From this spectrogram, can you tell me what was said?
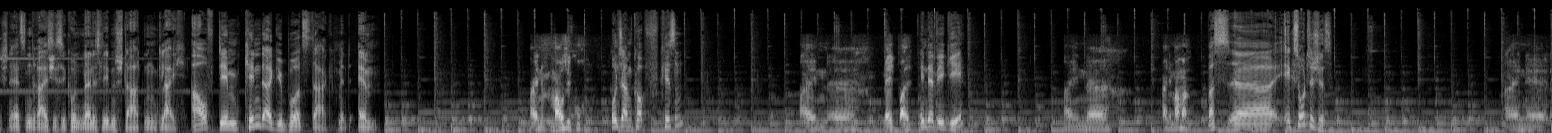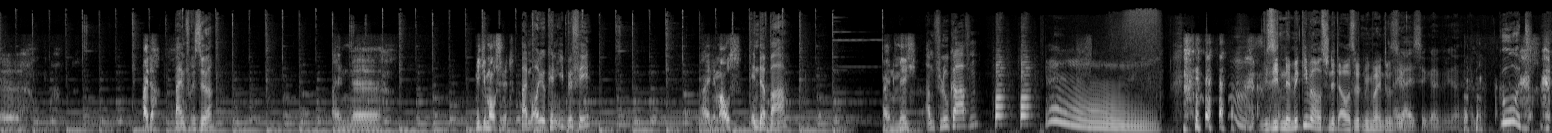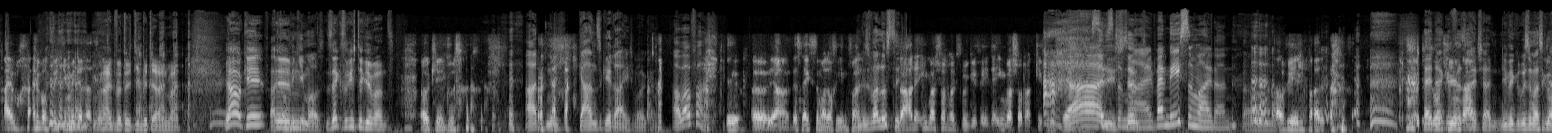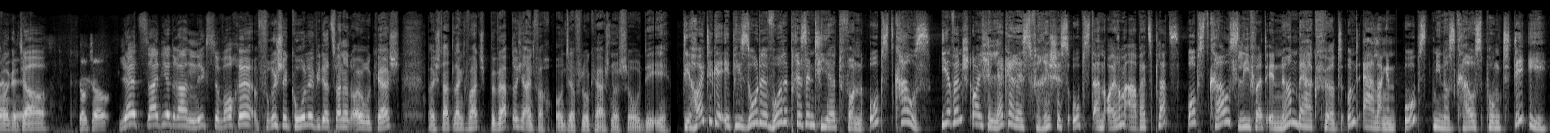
Die schnellsten 30 Sekunden deines Lebens starten gleich. Auf dem Kindergeburtstag mit M. Ein Mausekuchen. Unterm Kopfkissen. Ein äh, Melkball. In der WG. Ein, äh, eine Mama. Was äh, Exotisches. Eine, äh, weiter. Beim Friseur. Ein, äh, Mickey Maus Schnitt. Beim All You Can Eat Buffet. Eine Maus. In der Bar. Eine Milch. Am Flughafen. Wie sieht denn der Mickey Maus Schnitt aus, würde mich mal Ja, interessieren. ja, ist egal. Gut. Einfach, einfach durch die Mitte. rasieren. Einfach durch die Mitte einmal. Ja, okay. ähm, Frag doch Mickey Maus. Sechs richtige waren's. Okay, gut. Hat nicht ganz gereicht, Volker. Aber fast. Okay, äh, ja, das nächste Mal auf jeden Fall. Das war lustig. Da hat der Ingwer-Shot heute früh gefehlt. Der Ingwer-Shot hat gefehlt. Ja, die Siehste stimmt. Mal. Beim nächsten Mal dann. Auf jeden Fall. Hey, Gut, danke fürs Dank. Einschalten. Liebe Grüße, mach's gut. Volker. Ciao. Ciao, ciao. Jetzt seid ihr dran. Nächste Woche frische Kohle, wieder 200 Euro Cash bei Stadtland Quatsch. Bewerbt euch einfach unter flokerschnershow.de. Die heutige Episode wurde präsentiert von Obst Kraus. Ihr wünscht euch leckeres, frisches Obst an eurem Arbeitsplatz? Obst Kraus liefert in Nürnberg, Fürth und Erlangen. Obst-Kraus.de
